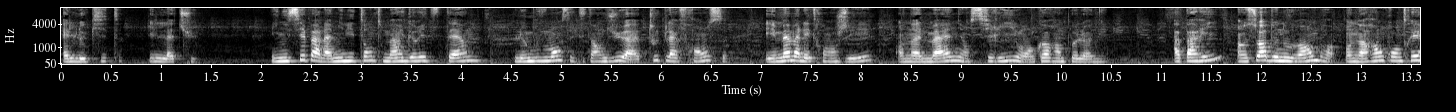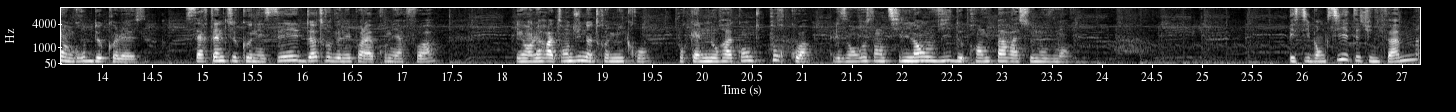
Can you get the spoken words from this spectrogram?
elle le quitte, il la tue. Initié par la militante Marguerite Stern, le mouvement s'est étendu à toute la France et même à l'étranger, en Allemagne, en Syrie ou encore en Pologne. À Paris, un soir de novembre, on a rencontré un groupe de colleuses. Certaines se connaissaient, d'autres venaient pour la première fois, et on leur a tendu notre micro pour qu'elles nous racontent pourquoi elles ont ressenti l'envie de prendre part à ce mouvement. Et Banksy était une femme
